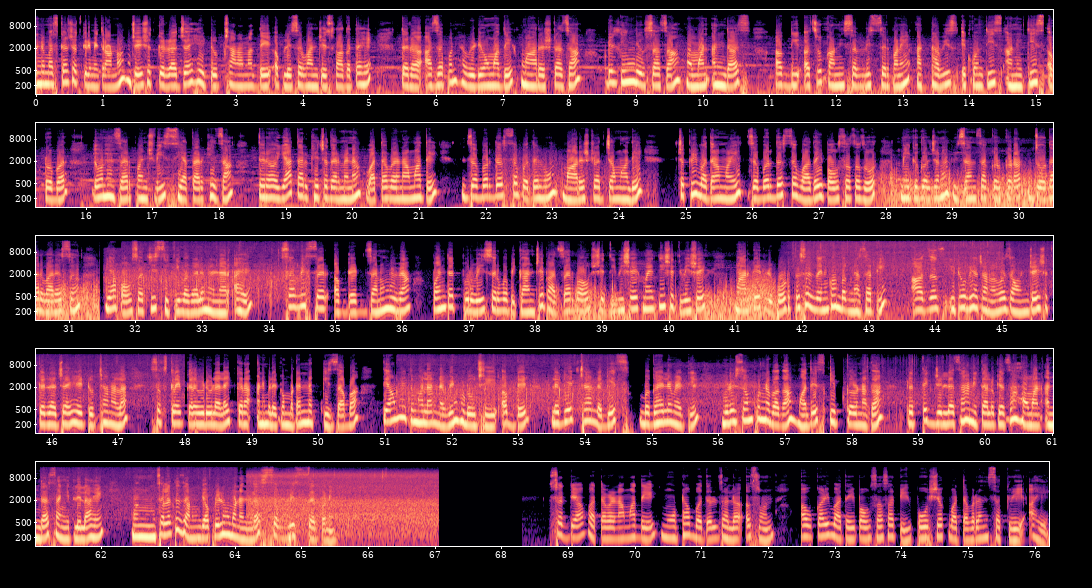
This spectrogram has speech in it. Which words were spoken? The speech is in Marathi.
नमस्कार शेतकरी मित्रांनो जय शेतकरी राज्य हे यूट्यूब चॅनलमध्ये आपले सर्वांचे स्वागत आहे. तर आज आपण ह्या व्हिडिओमध्ये महाराष्ट्राचा पुढील तीन दिवसाचा हवामान अंदाज अगदी अचूक आणि सविस्तरपणे अठ्ठावीस एकोणतीस आणि तीस ऑक्टोबर दोन हजार पंचवीस या तारखेचा. तर या तारखेच्या दरम्यान वातावरणामध्ये जबरदस्त बदल होऊन महाराष्ट्र राज्यामध्ये चक्रीवादळामुळे जबरदस्त वादळी पावसाचा जोर मेघगर्जना विजांचा कडकडाट जोरदार वाऱ्यासह या पावसाची स्थिती बघायला मिळणार आहे. सविस्तर अपडेट जाणून घेऊया. पण तत्पूर्वी सर्व पिकांचे बाजारभाव शेतीविषयक माहिती शेतीविषयक मार्केट रिपोर्ट तसेच दैनिकॉन बघण्यासाठी आजच यूट्यूब या चॅनलवर जाऊन जय शेतकरी राजा हे यूट्यूब चॅनलला सबस्क्राईब करा व्हिडिओला लाईक करा आणि बेलायकन बटन नक्कीच दाबा. त्यामुळे तुम्हाला नवीन व्हिडिओची अपडेट लगेचच्या लगेच बघायला मिळतील. व्हिडिओ संपूर्ण बघा मध्ये स्किप करू नका. प्रत्येक जिल्ह्याचा आणि तालुक्याचा हवामान अंदाज सांगितलेला आहे. मग चला तर जाणून घ्या आपल्याला हवामान अंदाज सविस्तरपणे. सध्या वातावरणामध्ये मोठा बदल झाला असून अवकाळी वादळी पावसासाठी पोषक वातावरण सक्रिय आहे.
